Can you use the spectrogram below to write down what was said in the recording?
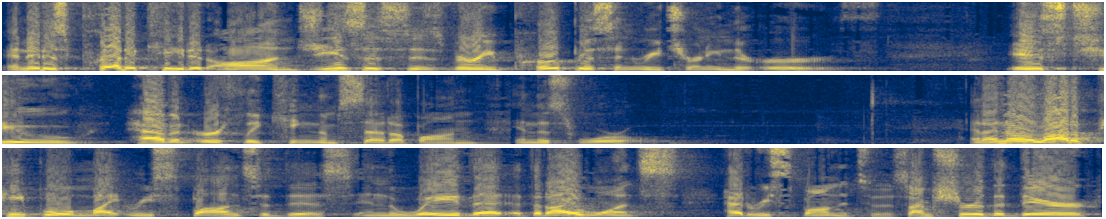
and it is predicated on Jesus' very purpose in returning to earth is to have an earthly kingdom set up on in this world. And I know a lot of people might respond to this in the way that, that I once had responded to this. I'm sure that there,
